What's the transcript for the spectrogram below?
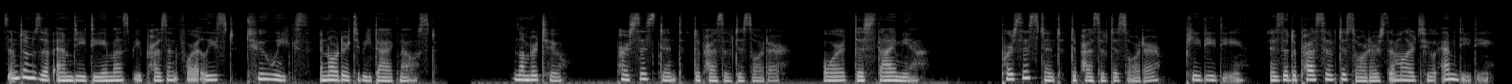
Symptoms of MDD must be present for at least two weeks in order to be diagnosed. Number two, persistent depressive disorder or dysthymia. Persistent depressive disorder, PDD, is a depressive disorder similar to MDD,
